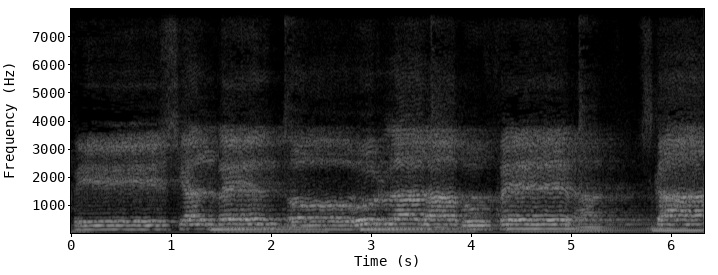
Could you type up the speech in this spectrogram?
Fischia il vento, urla la bufera, scarpe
